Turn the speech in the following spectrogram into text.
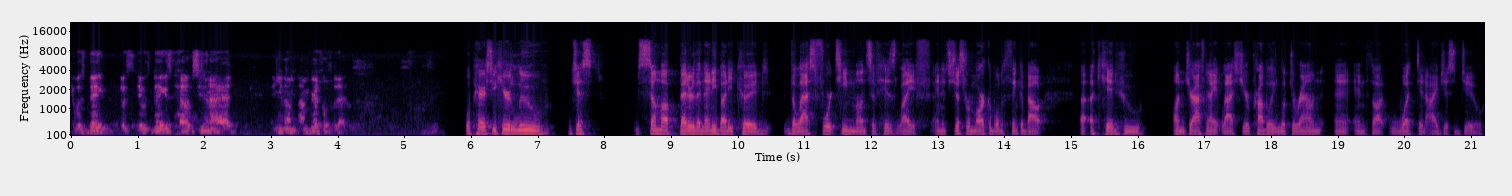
it was big. It was, it was big. It's a hell of a season I had. And, you know, I'm, I'm grateful for that. Well, Paris, you hear Lu just sum up better than anybody could the last 14 months of his life. And it's just remarkable to think about a, a kid who on draft night last year probably looked around and, and, thought, what did I just do?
